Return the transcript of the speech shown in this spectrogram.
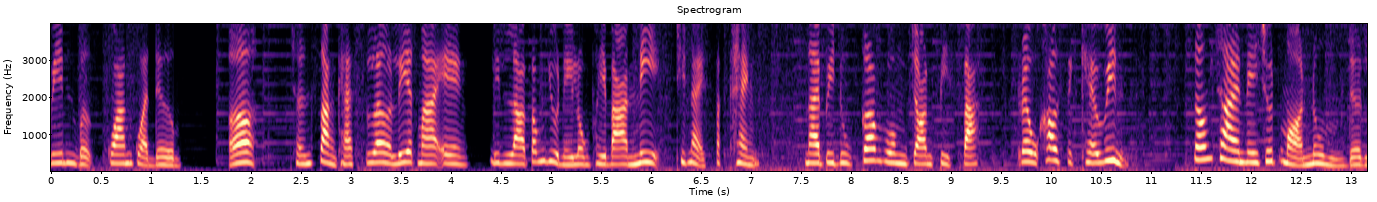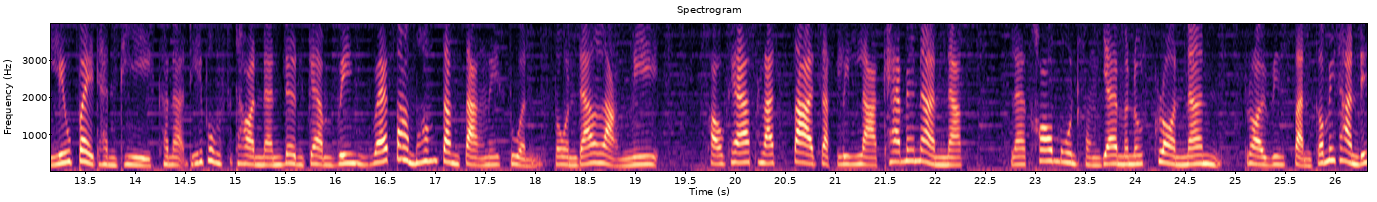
วินเบิกกว้างกว่าเดิม เออ ฉันสั่งแคสเลอร์เรียกมาเอง ลินลาต้องอยู่ในโรงพยาบาลนี่ที่ไหนสักแห่ง นายไปดูกล้องวงจรปิดซะ เร็วเข้าสิเควิน น้องชายในชุดหมอหนุ่มเดินลิ้วไปทันที ขณะที่พงศธรนั้นเดินแกมวิ่ง แวะตามห้องต่างๆ ในส่วนโซนด้านหลังนี้ เขาแค่พลัดตาจากลินลาแค่ไม่นานนัก และข้อมูลของยายมนุษย์โคลนนั่นรอยวินสันก็ไม่ทันได้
